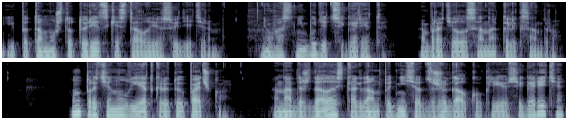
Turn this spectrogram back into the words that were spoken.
и потому, что Турецкий стал ее свидетелем. «У вас не будет сигареты?» — обратилась она к Александру. Он протянул ей открытую пачку. Она дождалась, когда он поднесет зажигалку к ее сигарете,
